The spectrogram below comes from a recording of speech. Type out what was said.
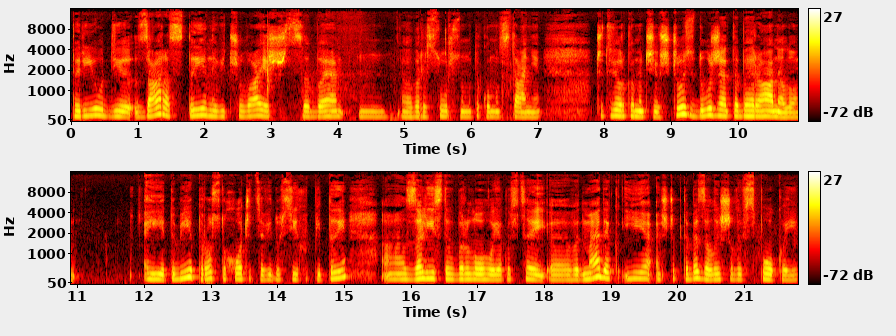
періоді зараз ти не відчуваєш себе е, в ресурсному такому стані. Четвірка мечів, щось дуже тебе ранило. І тобі просто хочеться від усіх піти, залізти в берлогу, як ось цей е, ведмедик, і щоб тебе залишили в спокої.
